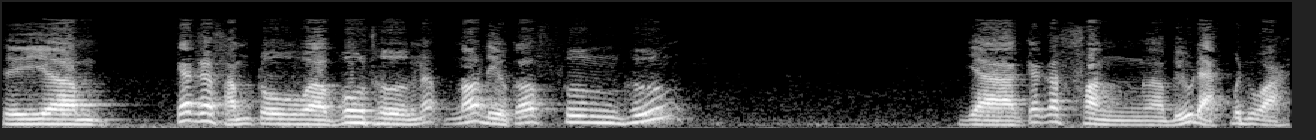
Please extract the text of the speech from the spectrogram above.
thì uh, các cái phạm trù uh, vô thường đó nó đều có phương hướng và các cái phần uh, biểu đạt bên ngoài.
